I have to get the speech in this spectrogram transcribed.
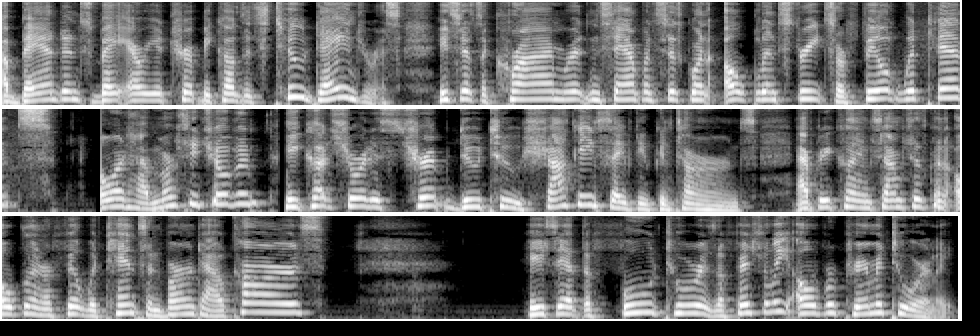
abandons Bay Area trip because it's too dangerous. He says the crime ridden San Francisco and Oakland streets are filled with tents. Lord have mercy, children. He cut short his trip due to shocking safety concerns after he claimed San Francisco and Oakland are filled with tents and burnt out cars. He said the food tour is officially over prematurely,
